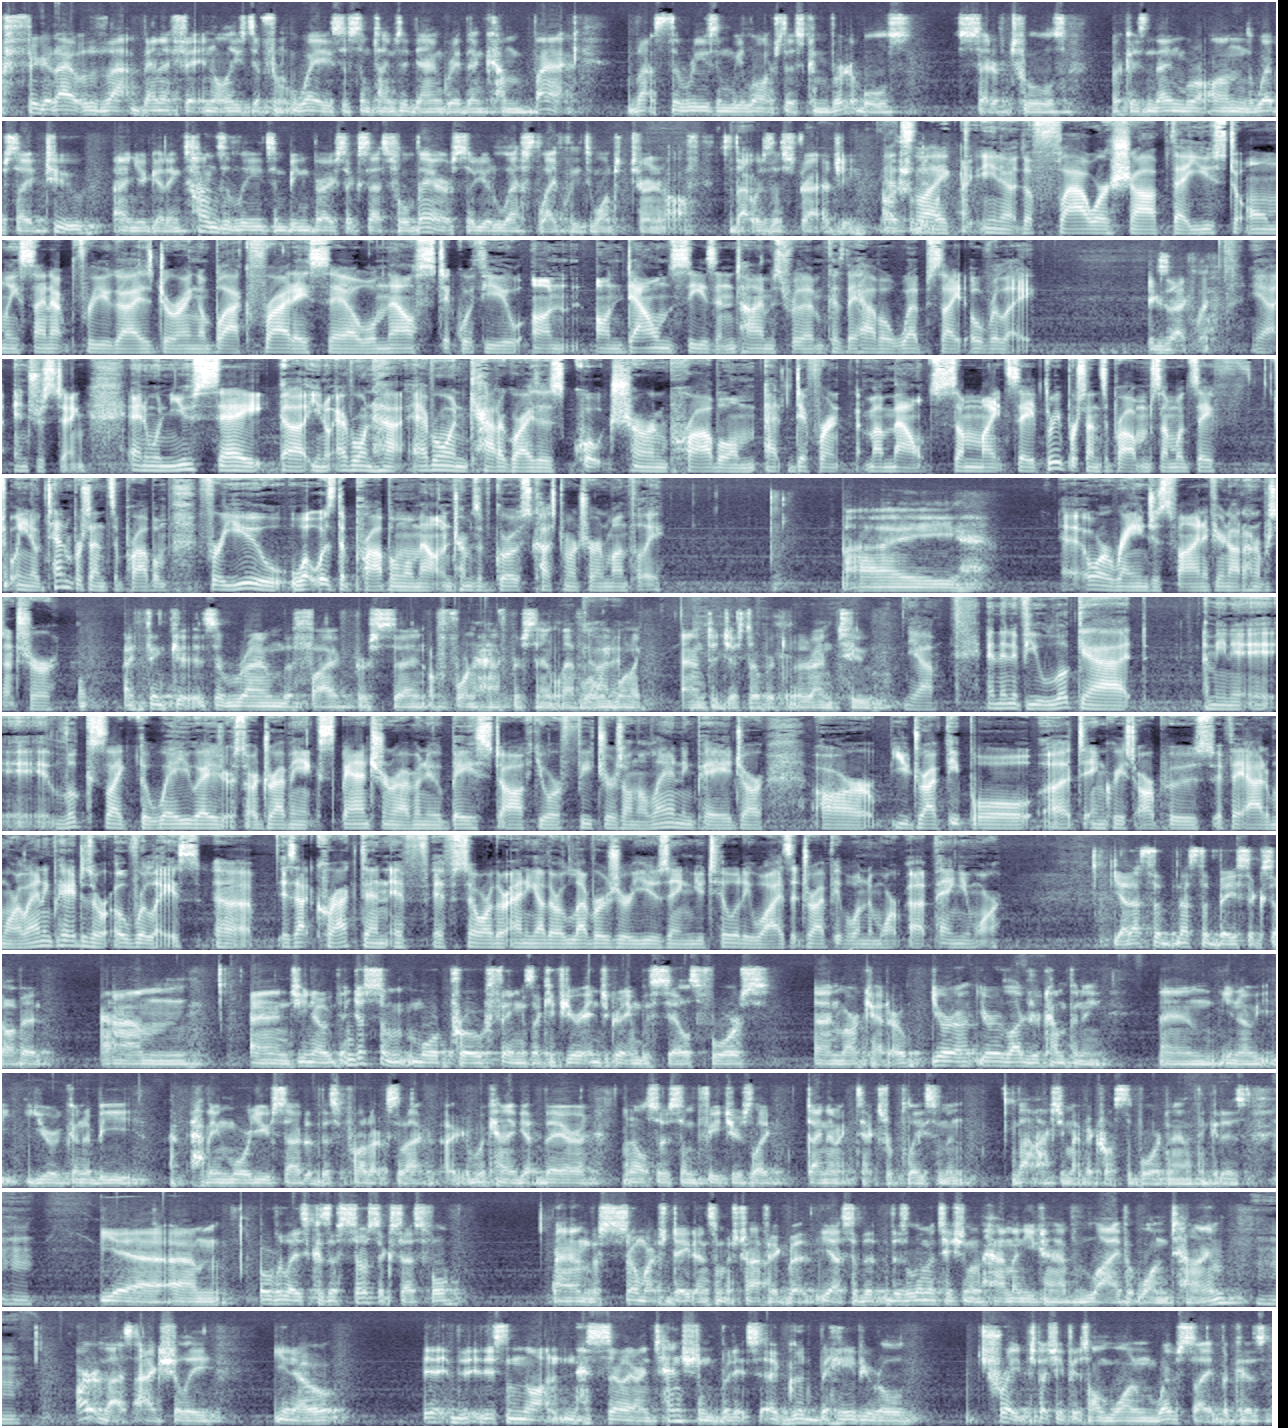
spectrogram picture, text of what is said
figured out that benefit in all these different ways. So sometimes they downgrade, then come back. That's the reason we launched this convertibles set of tools because then we're on the website too, and you're getting tons of leads and being very successful there. So you're less likely to want to turn it off. So that was the strategy. It's like you know the flower shop that used to only sign up for you guys during a Black Friday sale will now stick with you on on down season times for them because they have a website overlay. Exactly. Yeah, interesting. And when you say, uh, you know, everyone ha- everyone categorizes quote churn problem at different amounts. Some might say three percent is a problem. Some would say, tw- you know, ten percent is a problem. For you, what was the problem amount in terms of gross customer churn monthly? I Uh, Or range is fine if you're not 100 percent sure. I think it's around the five percent or four and a half percent level. Got we it. want to down to just over around two. Yeah, and then if you look at, I mean, it, it looks like the way you guys are driving expansion revenue based off your features on the landing page are are you drive people uh, to increased ARPUs if they add more landing pages or overlays. Uh, is that correct? And if if so, are there any other levers you're using utility wise that drive people into more uh, paying you more? yeah, that's the that's the basics of it. Um, and you know, and just some more pro things like if you're integrating with Salesforce and Marketo, you're a, you're a larger company, and you know you're going to be having more use out of this product. So that uh, we kind of get there, and also some features like dynamic text replacement. That actually might be across the board now. I think it is. Yeah, um, overlays because they're so successful and there's so much data and so much traffic. But yeah, so the, there's a limitation on how many you can have live at one time. Part of that's actually, you know, it, it's not necessarily our intention, but it's a good behavioral trait, especially if it's on one website, because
